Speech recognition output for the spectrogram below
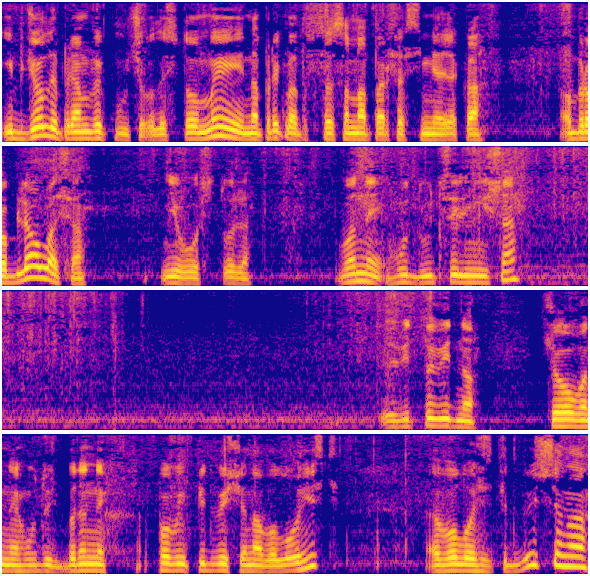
і бджоли прям викучувались. То ми, наприклад, це сама перша сім'я, яка оброблялася. І ось теж. Вони гудуть сильніше. Відповідно, чого вони гудуть, бо до них підвищена вологість. Вологість підвищена,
